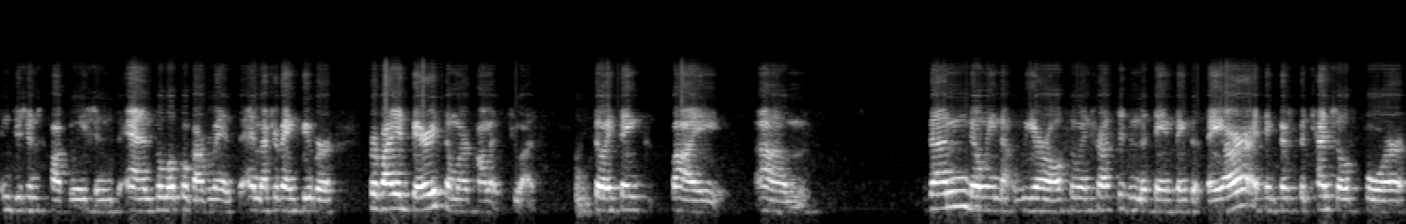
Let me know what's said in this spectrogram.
Indigenous populations and the local governments and Metro Vancouver provided very similar comments to us. So I think by um, them knowing that we are also interested in the same things that they are, I think there's potential for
